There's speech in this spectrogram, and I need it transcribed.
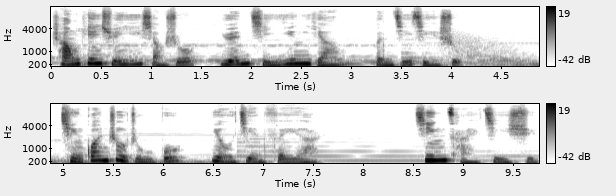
长篇悬疑小说《缘起阴阳》本集结束，请关注主播又见菲儿，精彩继续。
